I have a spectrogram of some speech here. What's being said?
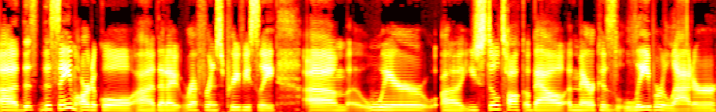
uh, this, the same article uh, that I referenced previously, um, where uh, you still talk about America's labor ladder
